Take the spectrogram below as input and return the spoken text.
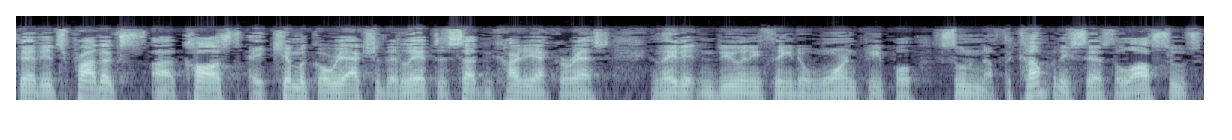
that its products uh, caused a chemical reaction that led to sudden cardiac arrest, and they didn't do anything to warn people soon enough. The company says the lawsuits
